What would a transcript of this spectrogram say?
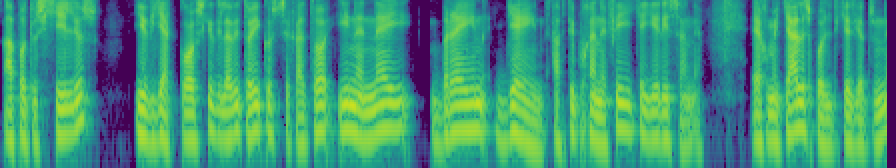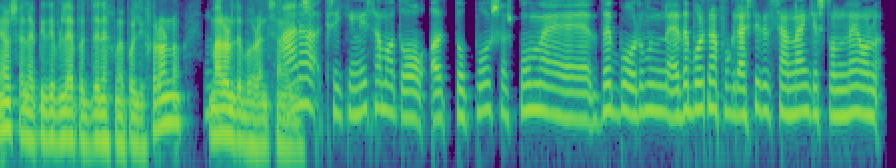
Από τους χίλιους, οι 200, δηλαδή το 20% είναι νέοι brain gain, αυτοί που είχαν φύγει και γυρίσανε. Έχουμε και άλλες πολιτικές για τους νέους, αλλά επειδή βλέπω ότι δεν έχουμε πολύ χρόνο, μάλλον δεν μπορώ να τις αναλύσω. Άρα, ξεκινήσαμε το, το πώς, ας πούμε, δεν, μπορούν, δεν μπορείτε να φουγκραστείτε τις ανάγκες των νέων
